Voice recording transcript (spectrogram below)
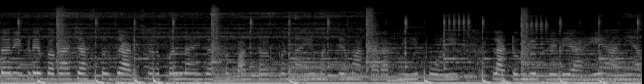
तर इकडे बघा जास्त जाडसर पण नाही जास्त पातळ पण नाही. मध्यम आकारात मी ही पोळी लाटून घेतलेली आहे आणि या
